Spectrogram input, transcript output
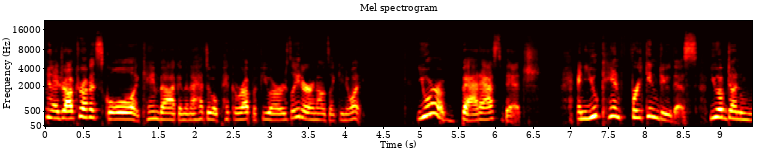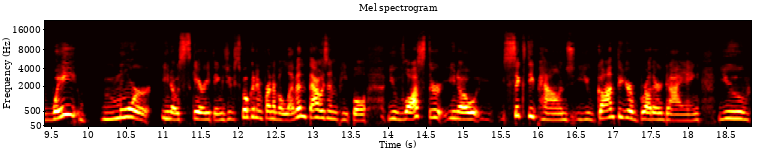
And I dropped her off at school. I came back and then I had to go pick her up a few hours later. And I was like, you know what? You are a badass bitch. And you can freaking do this. You have done way more, you know, scary things. You've spoken in front of 11,000 people. You've lost, you know, 60 pounds. You've gone through your brother dying. You've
